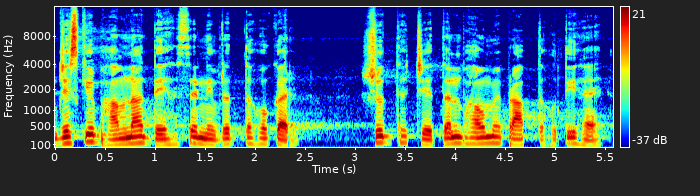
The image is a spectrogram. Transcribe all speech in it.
जिसकी भावना देह से निवृत्त होकर शुद्ध चेतन भाव में प्राप्त होती है,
